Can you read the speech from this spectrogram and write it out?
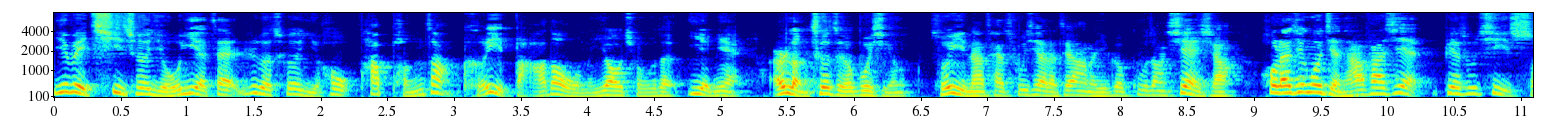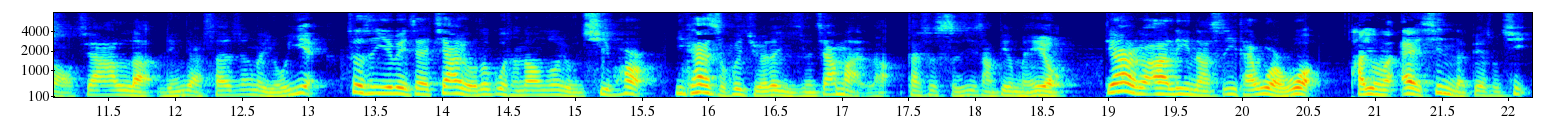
因为汽车油液在热车以后，它膨胀可以达到我们要求的液面，而冷车则不行，所以呢才出现了这样的一个故障现象。后来经过检查发现，变速器少加了零点三升的油液，这是因为在加油的过程当中有气泡，一开始会觉得已经加满了，但是实际上并没有。第二个案例呢是一台沃尔沃，它用了爱信的变速器。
